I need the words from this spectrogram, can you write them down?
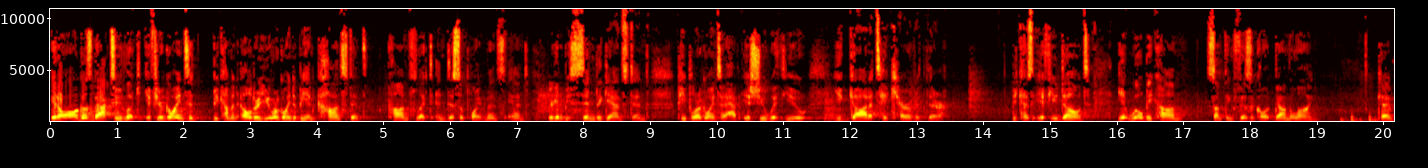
It all goes back to look, if you're going to become an elder, you are going to be in constant conflict and disappointments, and you're going to be sinned against, and people are going to have issue with you. You got to take care of it there. Because if you don't, it will become something physical down the line. Okay?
